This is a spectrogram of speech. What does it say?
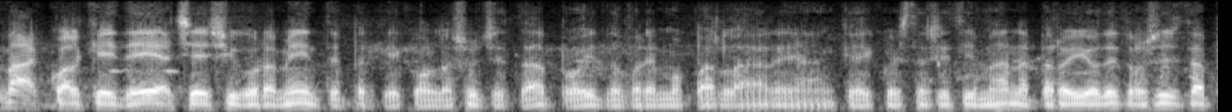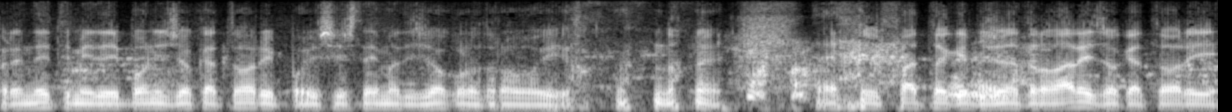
Ma qualche idea c'è sicuramente perché con la società poi dovremmo parlare anche questa settimana, però io ho detto alla società prendetemi dei buoni giocatori, poi il sistema di gioco lo trovo io. è, è il fatto che bisogna trovare giocatori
